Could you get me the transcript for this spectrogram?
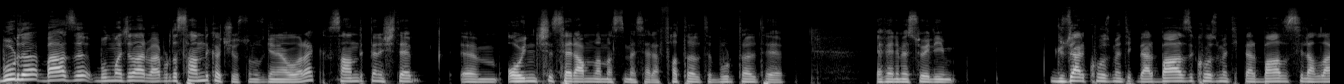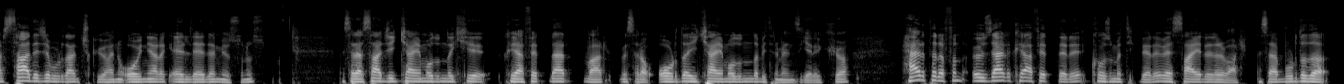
Burada bazı bulmacalar var. Burada sandık açıyorsunuz genel olarak. Sandıktan işte em, oyun içi selamlaması mesela. Fatality, Brutality, efendime söyleyeyim güzel kozmetikler, bazı kozmetikler, bazı silahlar sadece buradan çıkıyor. Hani oynayarak elde edemiyorsunuz. Mesela sadece hikaye modundaki kıyafetler var. Mesela orada hikaye modunu da bitirmeniz gerekiyor. Her tarafın özel kıyafetleri, kozmetikleri vesaireleri var. Mesela burada da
